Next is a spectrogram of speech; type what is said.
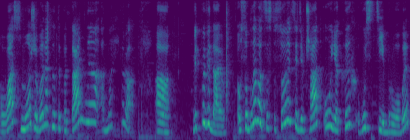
У вас може виникнути питання: нахіра? А, відповідаю. Особливо це стосується дівчат, у яких густі брови.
